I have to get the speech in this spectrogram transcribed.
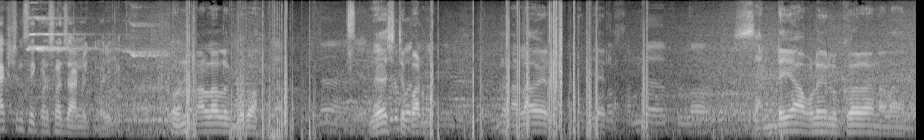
ஆக்ஷன் சீக்வன்ஸ்லாம் ஜான்விக் மாதிரி இருக்குது ஒன்றும் நல்லா இருக்கு ப்ரோ வேஸ்ட்டு படம். இன்னும் நல்லாவே இல்லை. சண்டை ஃபுல்லாக சண்டையும் அவ்வளோ லுக்காக நல்லா இல்லை.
